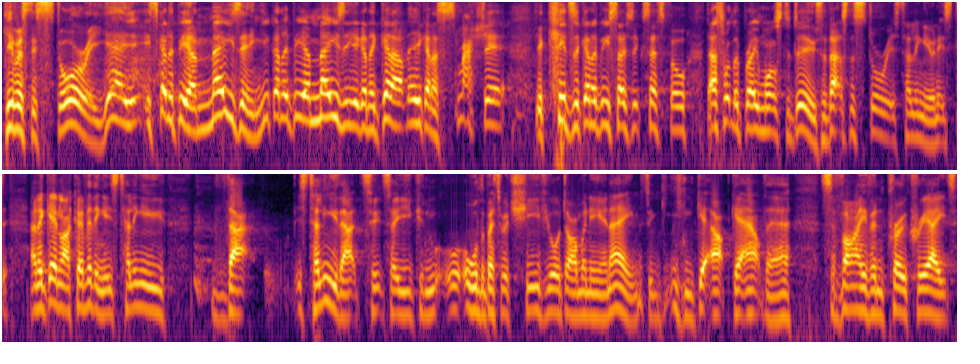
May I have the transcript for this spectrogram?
give us this story. Yeah, it's going to be amazing. You're going to be amazing. You're going to get out there. You're going to smash it. Your kids are going to be so successful. That's what the brain wants to do. So that's the story it's telling you. And it's and again, like everything, it's telling you that it's telling you that to, so you can all the better achieve your Darwinian aim. So you can get up, get out there, survive, and procreate.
